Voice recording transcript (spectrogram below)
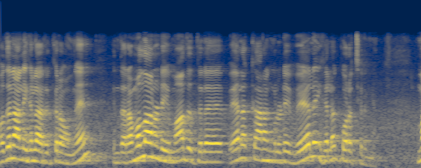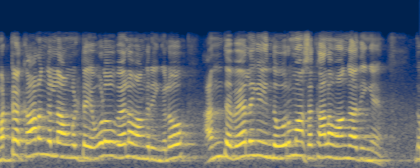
முதலாளிகளாக இருக்கிறவங்க இந்த ரமலானுடைய மாதத்தில் வேலைக்காரங்களுடைய வேலைகளை குறைச்சிருங்க. மற்ற காலங்களில் அவங்கள்ட்ட எவ்வளோ வேலை வாங்குறீங்களோ அந்த வேலையை இந்த ஒரு மாத காலம் வாங்காதீங்க. இந்த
